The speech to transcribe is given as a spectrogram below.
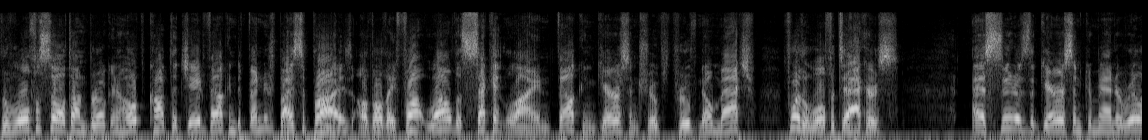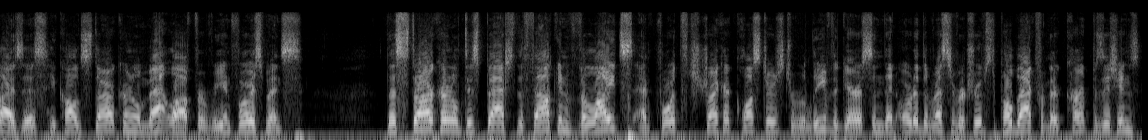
The Wolf assault on Broken Hope caught the Jade Falcon defenders by surprise. Although they fought well, the second line Falcon garrison troops proved no match for the Wolf attackers. As soon as the garrison commander realized this, he called Star Colonel Matloff for reinforcements. The Star Colonel dispatched the Falcon Velites and 4th Striker clusters to relieve the garrison, then ordered the rest of her troops to pull back from their current positions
